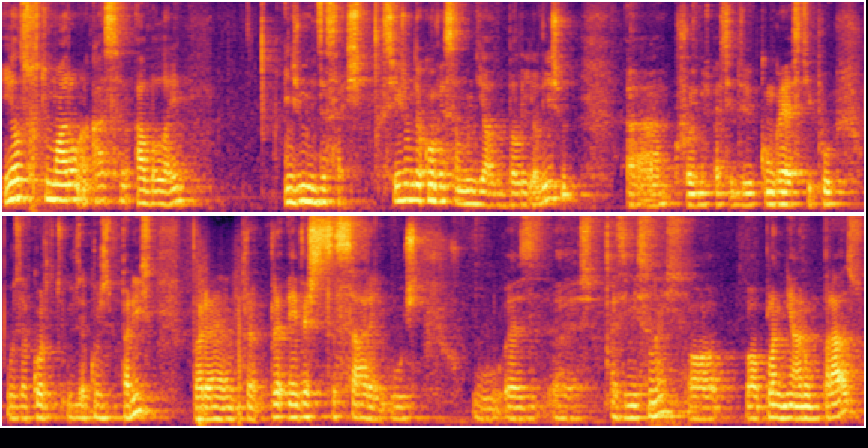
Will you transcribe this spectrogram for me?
eles retomaram a caça à baleia em 2016. Saíram da Convenção Mundial de Balealismo, uh, que foi uma espécie de congresso tipo os Acordos, os acordos de Paris, para, para, para em vez de cessarem os, o, as, as, as emissões ou, ou planear um prazo,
